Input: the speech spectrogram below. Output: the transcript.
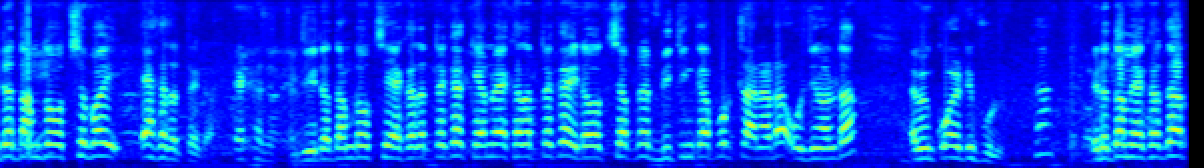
এটার দামটা হচ্ছে ভাই এক হাজার টাকা। এক হাজার টাকা। যে এটার দামটা হচ্ছে এক হাজার টাকা। কেন এক হাজার টাকা? এটা হচ্ছে আপনার বিকিং কাপড় চায়নাটা অরিজিনালটা এবং কোয়ালিটি ফুল হ্যাঁ। এটার দাম এক হাজার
